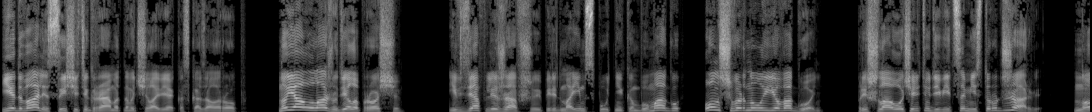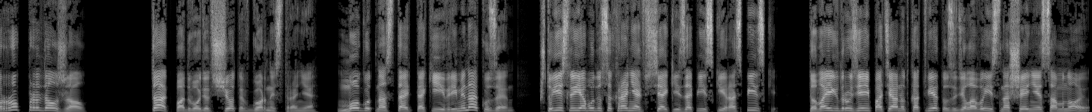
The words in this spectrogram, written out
едва ли сыщете грамотного человека, сказал Роб. Но я улажу дело проще. И, взяв лежавшую перед моим спутником бумагу, он швырнул ее в огонь. Пришла очередь удивиться мистеру Джарви. Но Роб продолжал. Так подводят счеты в горной стране. Могут настать такие времена, кузен, что если я буду сохранять всякие записки и расписки, то моих друзей потянут к ответу за деловые сношения со мною.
